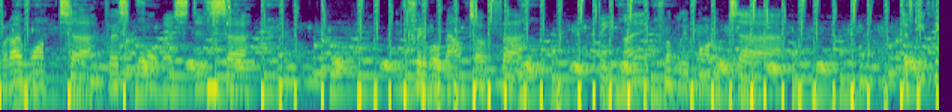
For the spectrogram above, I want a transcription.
What I want uh, first and foremost is uh, an incredible amount of uh, the. I probably want uh, 50 of these.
